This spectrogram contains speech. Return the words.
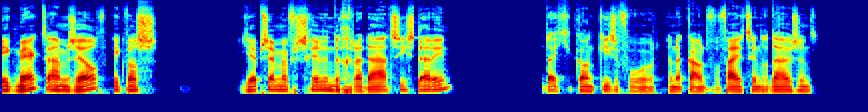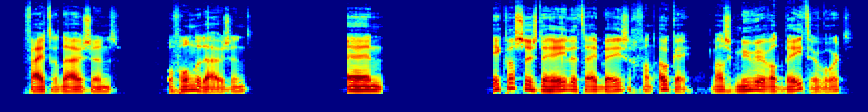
ik merkte aan mezelf, ik was, je hebt zeg maar verschillende gradaties daarin. Dat je kan kiezen voor een account van 25.000, 50.000 of 100.000. En ik was dus de hele tijd bezig van, oké, maar als ik nu weer wat beter word,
